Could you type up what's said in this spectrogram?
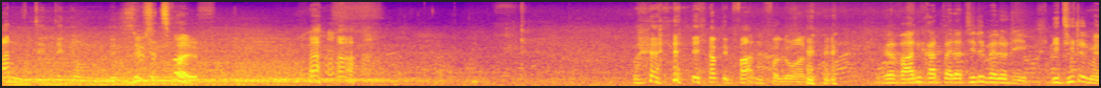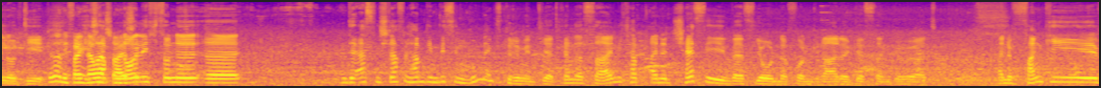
an, den, den Jungen. Den Süße zwölf. Ich habe den Faden verloren. Wir waren gerade bei der Titelmelodie. Die Titelmelodie. Genau, die fand ich ich habe neulich so eine. Äh, in der ersten Staffel haben die ein bisschen rumexperimentiert. Kann das sein? Ich habe eine Jessie-Version davon gerade gestern gehört. Eine funky.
